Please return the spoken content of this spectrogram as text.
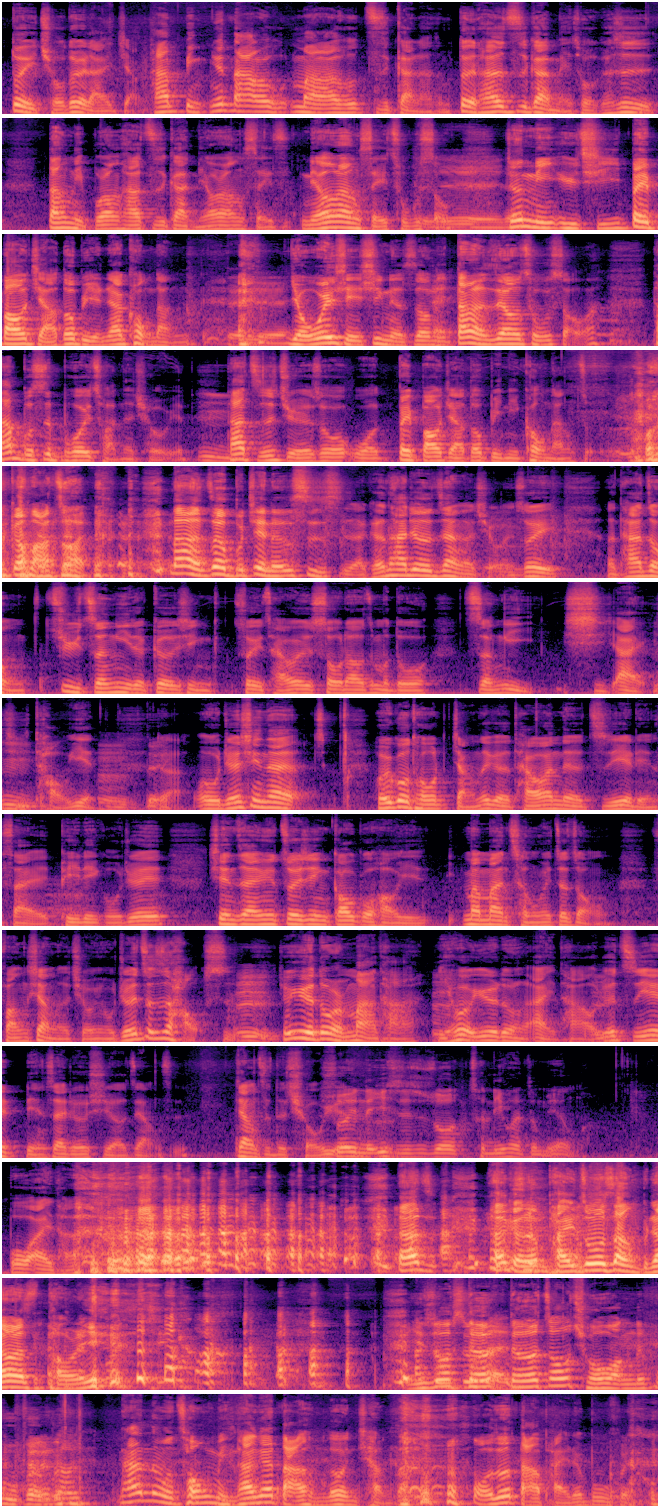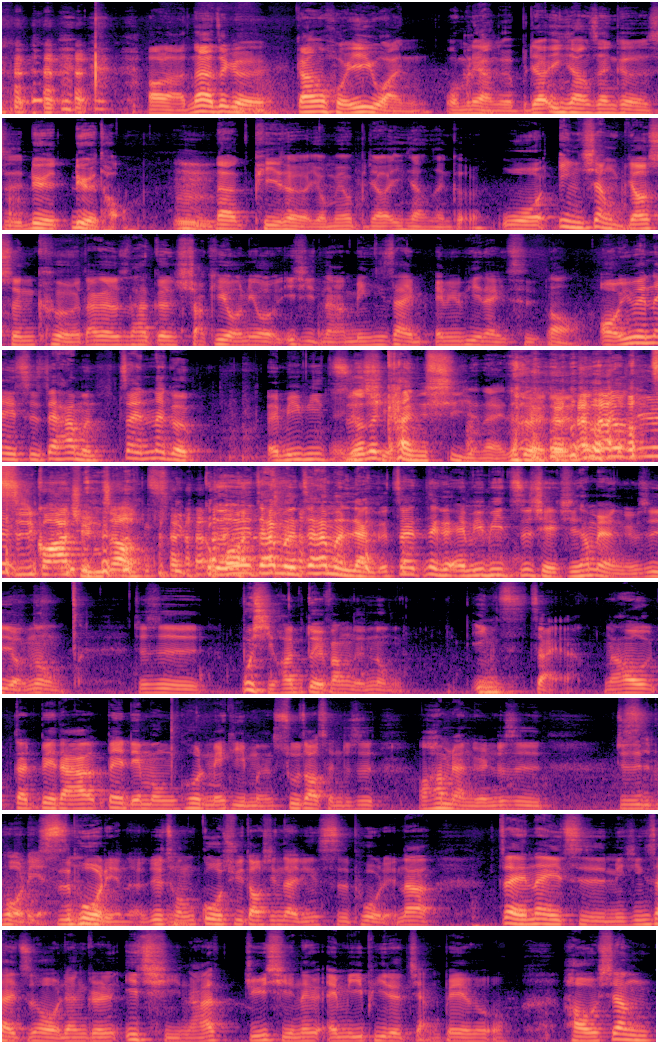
对球队来讲，他并因为大家都骂他说自干啊什么，对，他是自干没错，可是当你不让他自干，你要让谁？你要让谁出手？对就你与其被包夹都比人家空档 有威胁性的时候，你当然是要出手啊。他不是不会传的球员，嗯他只是觉得说我被包夹都比你空档准，我干嘛传？当然这不见得是事实啊，可是他就是这样的球员，所以呃他这种具争议的个性，所以才会受到这么多争议、喜爱以及嗯讨厌。嗯，对对啊，我觉得现在回过头讲这个台湾的职业联赛霹雳，我觉得现在因为最近高国豪也慢慢成为这种方向的球员，我觉得这是好事。嗯，就越多人骂他，也会有越多人爱他。我觉得职业联赛就是需要这样子这样子的球员。所以你的意思是说陈立焕怎么样嘛？不爱他，他只他可能牌桌上比较讨人厌。你说德德州球王的部分吗？他那么聪明，他应该打什么都很强吧？我说打牌的部分。好了，那这个刚刚回忆完，我们两个比较印象深刻的是略略同。嗯，那 Peter 有没有比较印象深刻的？我印象比较深刻，大概就是他跟 Shaquille O'Neal 一起拿明星赛 MVP 那一次。哦，哦，因为那一次在他们在那个 MVP 你之前，就是看戏的那一种。对对，就就因为吃瓜群众，对，因为在他们 在他们两个在那个 MVP 之前，其实他们两个是有那种就是不喜欢对方的那种因子在啊，然后在被大家被联盟或媒体们塑造成就是哦，他们两个人就是就是撕破脸，撕破脸了，就从过去到现在已经撕破脸。那在那一次明星赛之后，两个人一起拿举起那个 MVP 的奖杯的时候，好像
